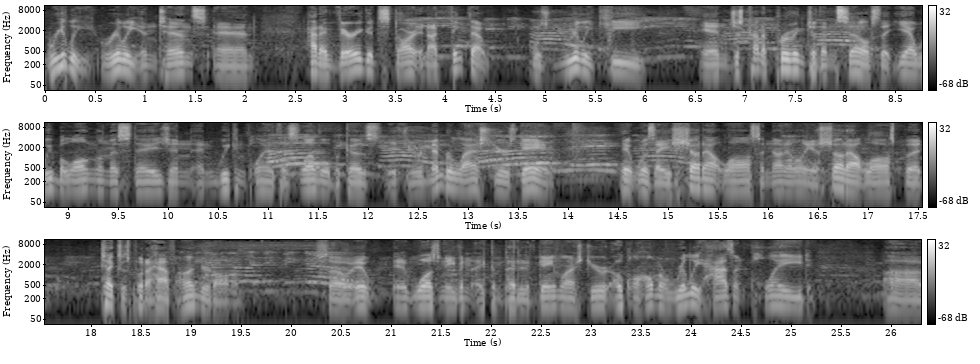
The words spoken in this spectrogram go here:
really really intense and had a very good start, and I think that was really key in just kind of proving to themselves that yeah we belong on this stage and, and we can play at this level because if you remember last year's game it was a shutout loss and not only a shutout loss but texas put a half hundred on them so it, it wasn't even a competitive game last year. Oklahoma really hasn't played uh,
